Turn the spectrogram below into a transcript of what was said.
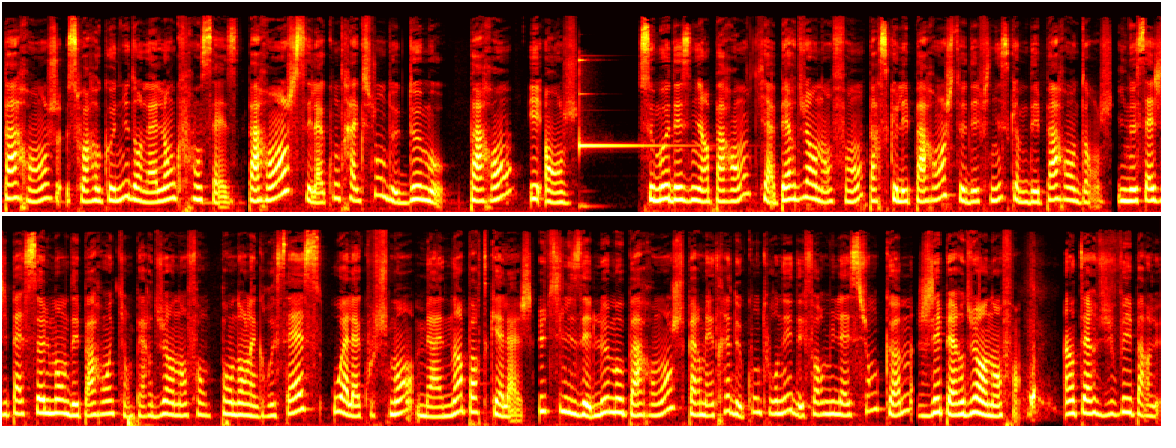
parange soit reconnu dans la langue française. Parange, c'est la contraction de deux mots, parent et ange. Ce mot désigne un parent qui a perdu un enfant parce que les parents se définissent comme des parents d'anges. Il ne s'agit pas seulement des parents qui ont perdu un enfant pendant la grossesse ou à l'accouchement, mais à n'importe quel âge. Utiliser le mot parange permettrait de contourner des formulations comme j'ai perdu un enfant. Interviewée par le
